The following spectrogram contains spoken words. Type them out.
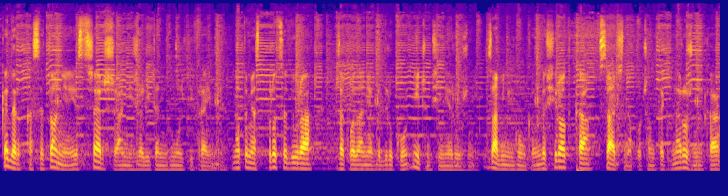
Keder w kasetonie jest szerszy aniżeli ten w multiframe, natomiast procedura zakładania wydruku niczym się nie różni. Zawiń gumkę do środka, wsadź na początek w narożnikach,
